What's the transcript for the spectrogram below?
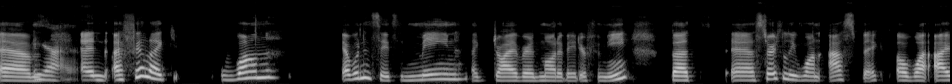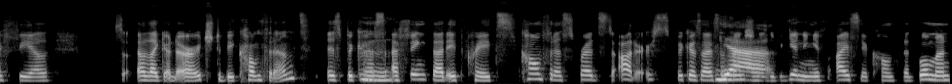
um yeah and i feel like one i wouldn't say it's the main like driver and motivator for me but uh, certainly one aspect of what i feel so, uh, like an urge to be confident is because mm. I think that it creates confidence spreads to others. Because as I yeah. mentioned at the beginning, if I see a confident woman,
